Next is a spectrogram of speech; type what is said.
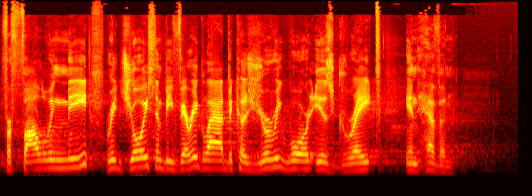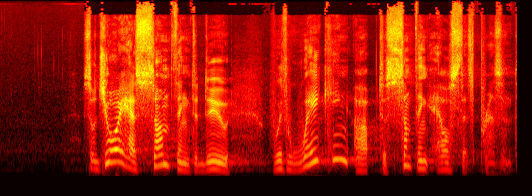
for following me, rejoice and be very glad because your reward is great in heaven. So, joy has something to do with waking up to something else that's present,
